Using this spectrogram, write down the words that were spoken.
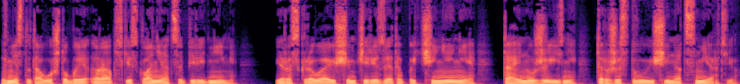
вместо того, чтобы рабски склоняться перед ними, и раскрывающим через это подчинение тайну жизни, торжествующей над смертью.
